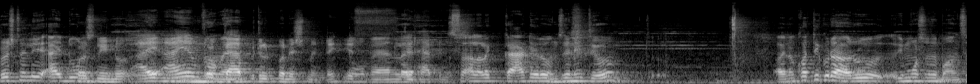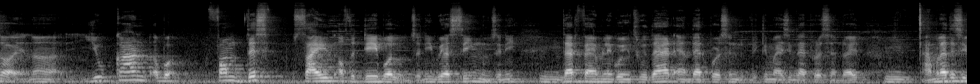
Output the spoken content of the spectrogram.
personally I don't personally, no. I, I am No, for man. capital punishment eh, if man that happens. सालालाई काटेर हुन्छ नि त्यो होइन कति कुराहरू इमोसनल भन्छ होइन यु कान्ट अब from this side of the table हुन्छ नि वी आर सिङ हुन्छ नि. That family going through that and that person victimising that person right. हामीलाई त्यसै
